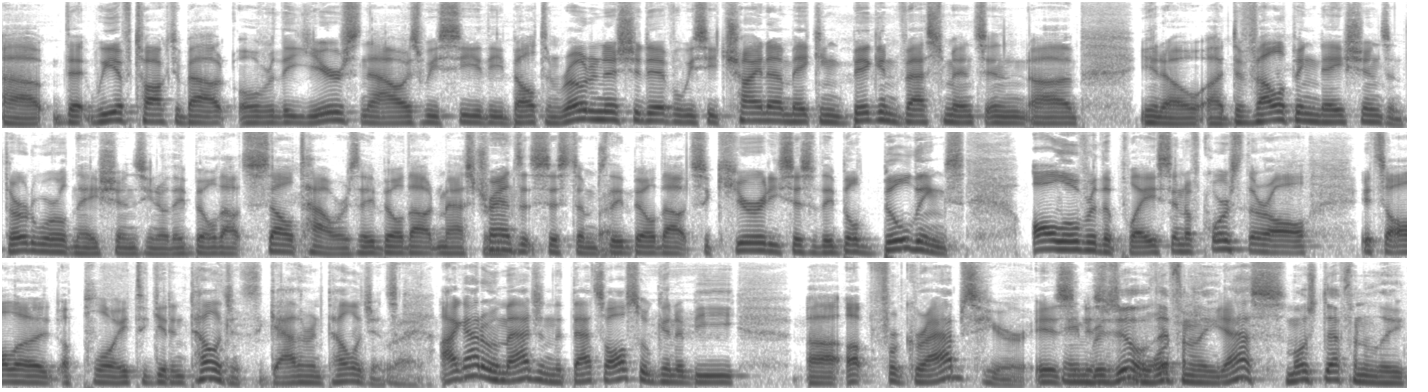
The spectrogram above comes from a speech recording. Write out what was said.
uh, that we have talked about over the years now. As we see the Belt and Road Initiative, we see China making big investments in uh, you know uh, developing nations and third world nations. You know, they build out cell towers, they build out mass transit systems, they build out security systems, they build buildings all over the place. And of course, they're all it's all a, a ploy to get intelligence, to gather intelligence. I got to imagine that that's also going to be uh, up for grabs here. Is in is Brazil, more- definitely. Yes. most definitely.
